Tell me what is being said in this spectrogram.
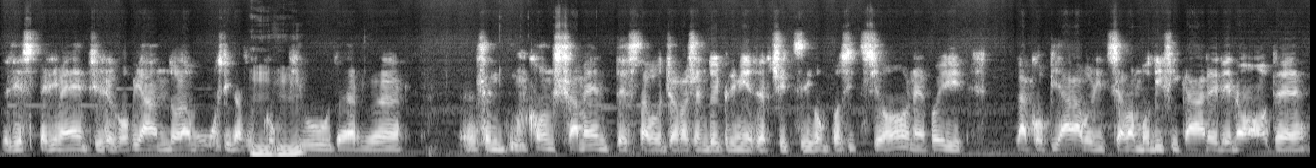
degli esperimenti, cioè copiando la musica sul mm-hmm. computer inconsciamente stavo già facendo i primi esercizi di composizione, poi la copiavo, iniziavo a modificare le note.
